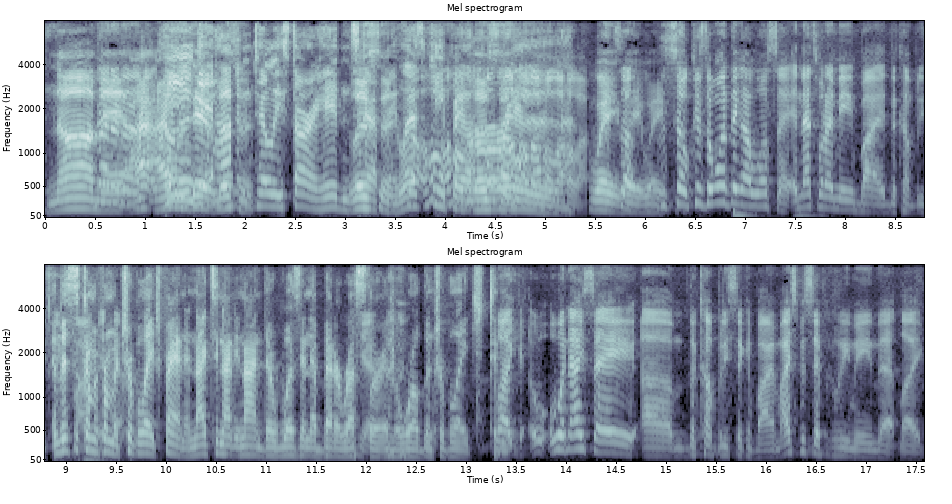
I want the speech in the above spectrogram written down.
Nah, No, man, no, no, no. I, I He He was didn't there. get hot Listen, until he started hitting Listen. Stephanie. Let's So, keep hold, it hold, hold, hold, Listen. hold, on, hold on, hold. Wait, so, wait, wait. So, because the one thing I will say, and that's what I mean by the company, And this is coming from a Triple H fan. In 1999, there wasn't a better wrestler Yeah. in the world than Triple H to like me. when I say um, the company sticking by him, I specifically mean that like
